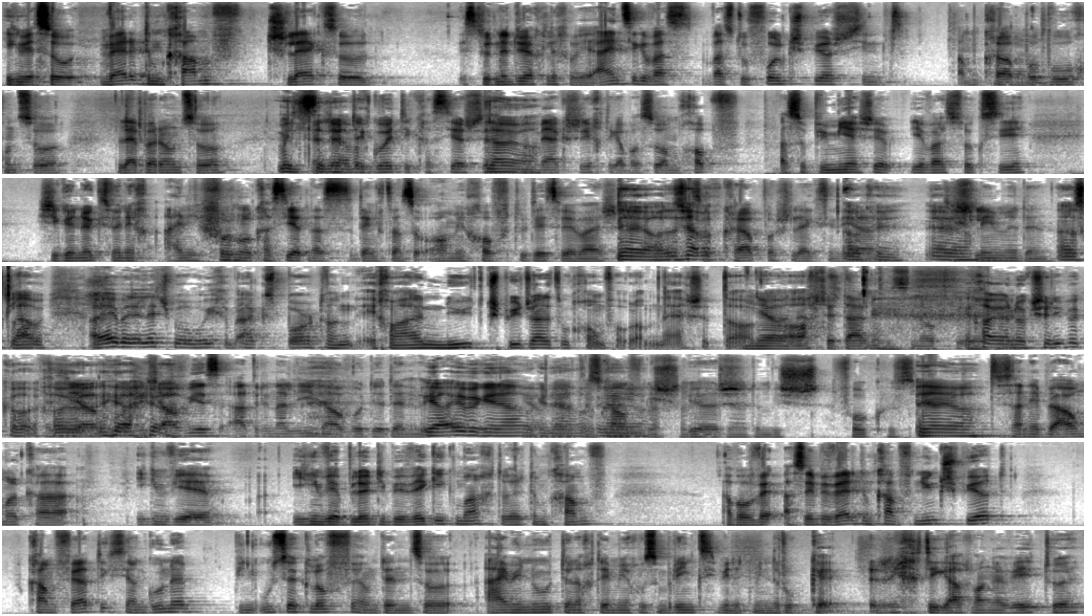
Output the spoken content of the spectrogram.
irgendwie so, während dem Kampf, die Schläge, so, es tut nicht wirklich weh. Das Einzige, was, was du voll spürst, sind am Körper, Bauch und so, Leber und so. Weil es Wenn du eine gute kassierst, Ja, ja. merkst du richtig, aber so am Kopf, also bei mir war es jeweils so, gewesen, ist irgendwie nicht, wenn ich eigentlich voll mal kassiert habe, dass du denkst dann so, oh, mein Kopf tut jetzt weh, weißt du. Ja, ja, das ist so einfach- Körperschläge sind eher Okay, ja, die ja. Schlimmen dann. Ja, das glaube ich. Aber eben, letztes Mal, wo ich auch gespart habe, ich habe auch nichts gespürt während dem Kampf, aber am nächsten Tag. Ja, ach, nächsten Tag ist es noch Ich habe ja noch geschrieben. gehabt. Ich ja, ja, ist auch wie das Adrenalin, wo dir dann... ja, eben genau, Ja, genau. des Ja, ja. du dann, Spürst. ja, dann bist du Fokus. ja, ja. Das habe ich eben auch mal gehabt, irgendwie, irgendwie eine blöde Bewegung gemacht während dem Kampf. Aber also eben während dem Kampf nichts gespürt. Kampf fertig, sie haben gewonnen, bin rausgelaufen und dann so eine Minute, nachdem ich aus dem Ring war, hat mein Rücken richtig angefangen weh zu tun.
